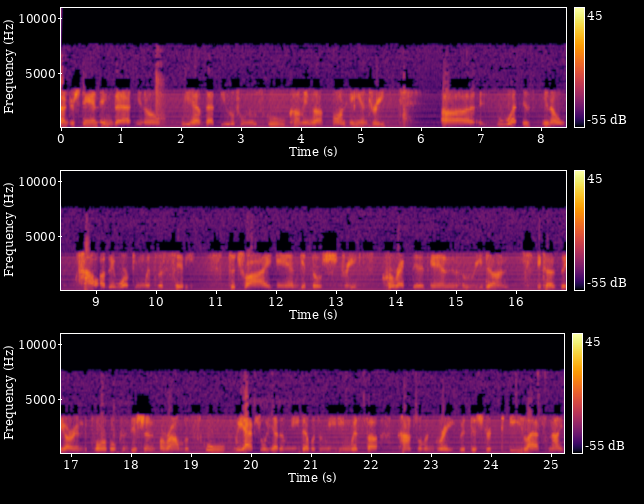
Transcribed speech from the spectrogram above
understanding that, you know, we have that beautiful new school coming up on Andre, uh, what is, you know, how are they working with the city to try and get those streets corrected and redone? Because they are in deplorable condition around the school. We actually had a meet. There was a meeting with uh, Councilman Gray with District E last night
